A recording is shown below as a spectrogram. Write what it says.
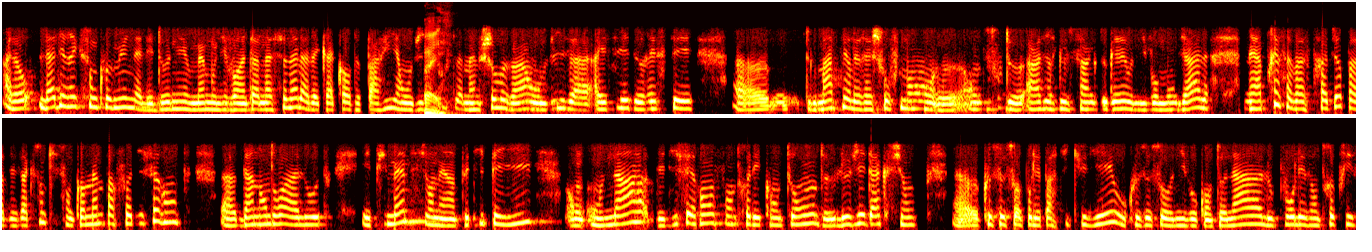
Alors, la direction commune, elle est donnée même au niveau international avec l'accord de Paris. On vise ouais. tous la même chose. Hein. On vise à, à, essayer de rester, euh, de maintenir le réchauffement euh, en dessous de 1,5 degré au niveau mondial. Mais après, ça va se traduire par des actions qui sont quand même parfois différentes euh, d'un endroit à l'autre. Et puis, même si on est un petit pays, on, on a des différences entre les cantons de levier d'action, que ce soit pour les particuliers ou que ce soit au niveau cantonal ou pour les entreprises.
